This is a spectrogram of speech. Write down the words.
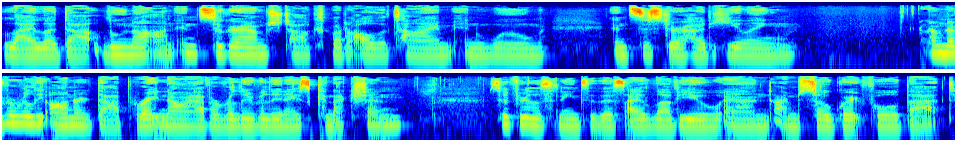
Lila.luna on Instagram, she talks about it all the time in womb and sisterhood healing. I've never really honored that, but right now I have a really, really nice connection. So if you're listening to this, I love you, and I'm so grateful that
